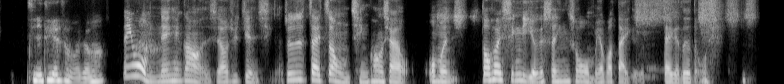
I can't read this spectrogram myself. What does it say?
肌贴什么的吗？那因为我们那天刚好也是要去践行的，就是在这种情况下，我们都会心里有一个声音说，我们要不要带一个带个这个东西？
